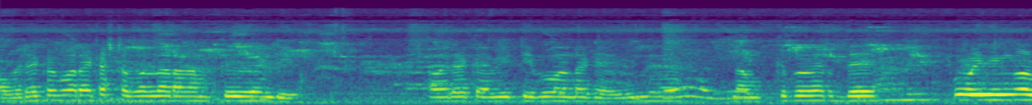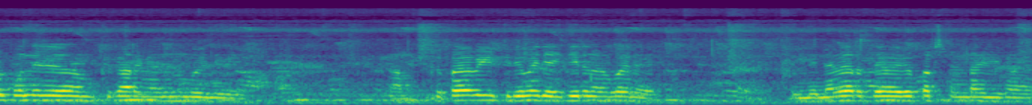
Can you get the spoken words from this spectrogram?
അവരൊക്കെ കുറെ കഷ്ടപ്പെടലാണ് നമുക്ക് വേണ്ടി. അവരൊക്കെ വീട്ടിൽ പോകണ്ടൊക്കെ. ഇല്ല നമുക്കിപ്പോ വെറുതെ പോയില്ലെങ്കിൽ കുഴപ്പമൊന്നുമില്ല നമുക്ക് കറങ്ങാനൊന്നും പോയില്ലേ? നമുക്കിപ്പോ വീട്ടിൽ മര്യാദ ഇരുന്ന പോലെ എന്തിനാ വെറുതെ ഒരു പ്രശ്നം ഉണ്ടാക്കിക്കണേ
